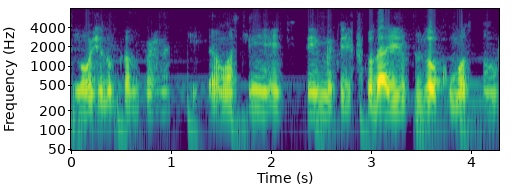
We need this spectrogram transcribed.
longe do campus, né? Então, assim, a gente tem muita dificuldade de locomoção.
